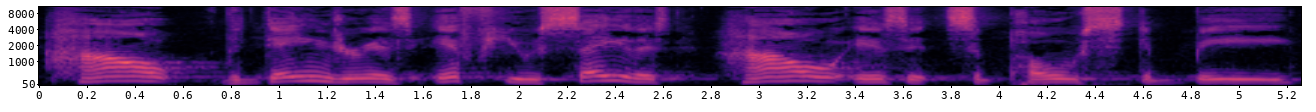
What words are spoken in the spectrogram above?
how the danger is if you say this, how is it supposed to be?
